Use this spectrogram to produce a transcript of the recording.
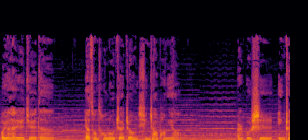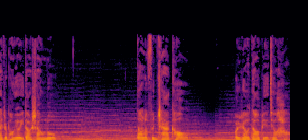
我越来越觉得。要从同路者中寻找朋友，而不是硬拽着朋友一道上路。到了分岔口，温柔道别就好。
